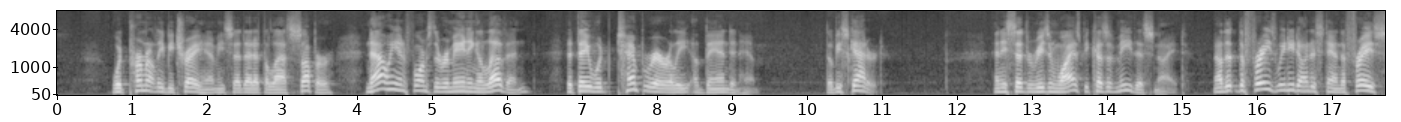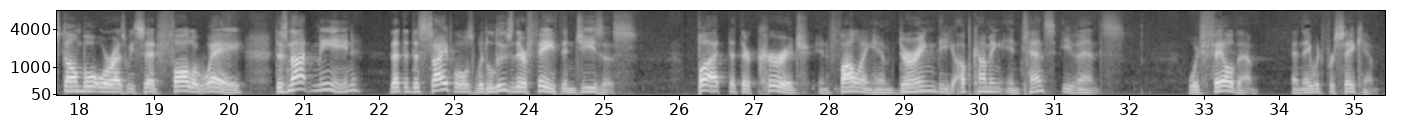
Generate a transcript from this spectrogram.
would permanently betray him. He said that at the Last Supper. Now he informs the remaining 11 that they would temporarily abandon him. They'll be scattered. And he said the reason why is because of me this night. Now, the, the phrase we need to understand, the phrase stumble or, as we said, fall away, does not mean that the disciples would lose their faith in Jesus but that their courage in following him during the upcoming intense events would fail them and they would forsake him.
